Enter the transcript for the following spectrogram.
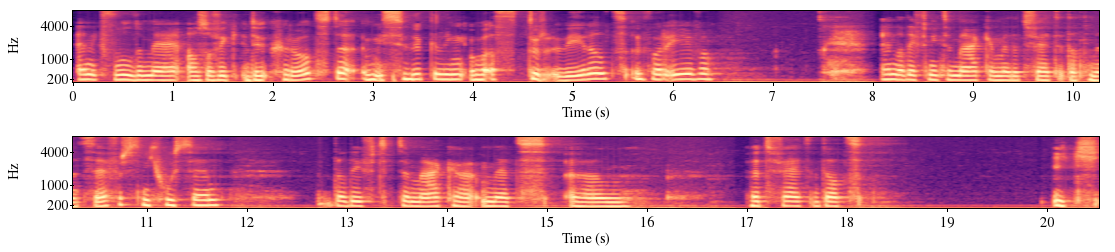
en ik voelde mij alsof ik de grootste mislukkeling was ter wereld voor even. En dat heeft niet te maken met het feit dat mijn cijfers niet goed zijn. Dat heeft te maken met um, het feit dat ik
